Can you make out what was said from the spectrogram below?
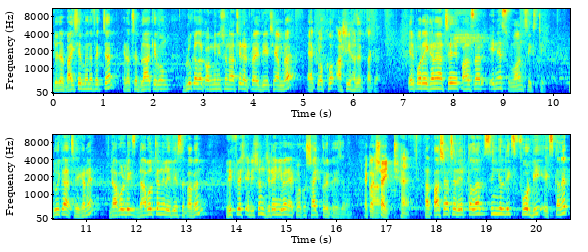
দু হাজার বাইশের ম্যানুফ্যাকচার, এটা হচ্ছে ব্ল্যাক এবং ব্লু কালার কম্বিনেশন আছে। এটার প্রাইস দিয়েছি আমরা এক লক্ষ আশি হাজার টাকা। এরপরে এখানে আছে পালসার এনএস ওয়ান সিক্সটি। দুইটা আছে এখানে। ডাবল ডিস্ক ডাবল চ্যানেল এবিএসে পাবেন। রিফ্রেশ এডিশন যেটাই নেবেন এক লক্ষ ষাট করে পেয়ে যাবেন। এক লাখ ষাট। হ্যাঁ তার পাশে আছে red colour single disc four B X connect.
